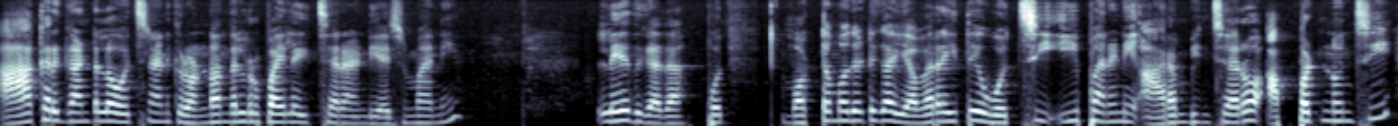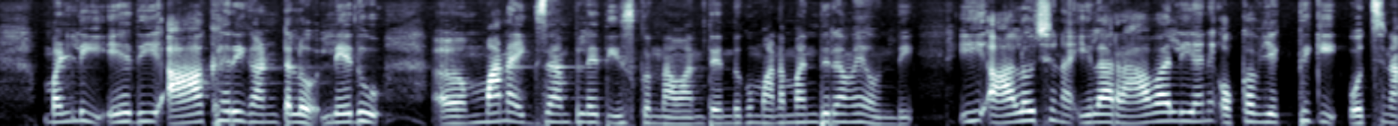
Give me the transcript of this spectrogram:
ఆఖరి గంట గంటలో వచ్చినానికి రెండు వందల రూపాయలు ఇచ్చారండి యజమాని. లేదు కదా పొ- మొట్టమొదటిగా ఎవరైతే వచ్చి ఈ పనిని ఆరంభించారో అప్పటి నుంచి మళ్ళీ ఏది ఆఖరి గంటలో లేదు మన ఎగ్జాంపులే తీసుకుందాం అంతెందుకు మన మందిరమే ఉంది. ఈ ఆలోచన ఇలా రావాలి అని ఒక వ్యక్తికి వచ్చిన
